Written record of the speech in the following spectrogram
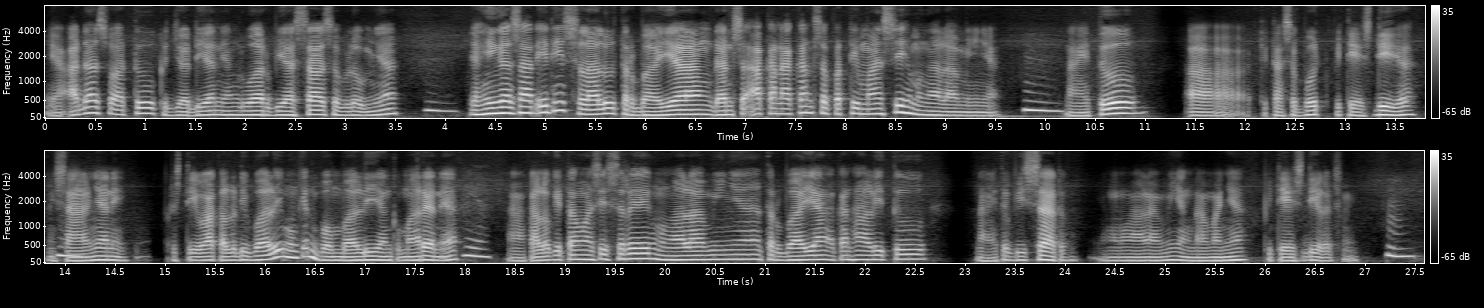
Ya, ada suatu kejadian yang luar biasa sebelumnya Mm. yang hingga saat ini selalu terbayang dan seakan-akan seperti masih mengalaminya. Mm. Nah, itu eh, kita sebut PTSD ya. Misalnya nih, peristiwa kalau di Bali mungkin bom Bali yang kemarin ya. Iya. Nah, kalau kita masih sering mengalaminya, terbayang akan hal itu, nah itu bisa tuh yang mengalami yang namanya PTSD Laksmi. Mm.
